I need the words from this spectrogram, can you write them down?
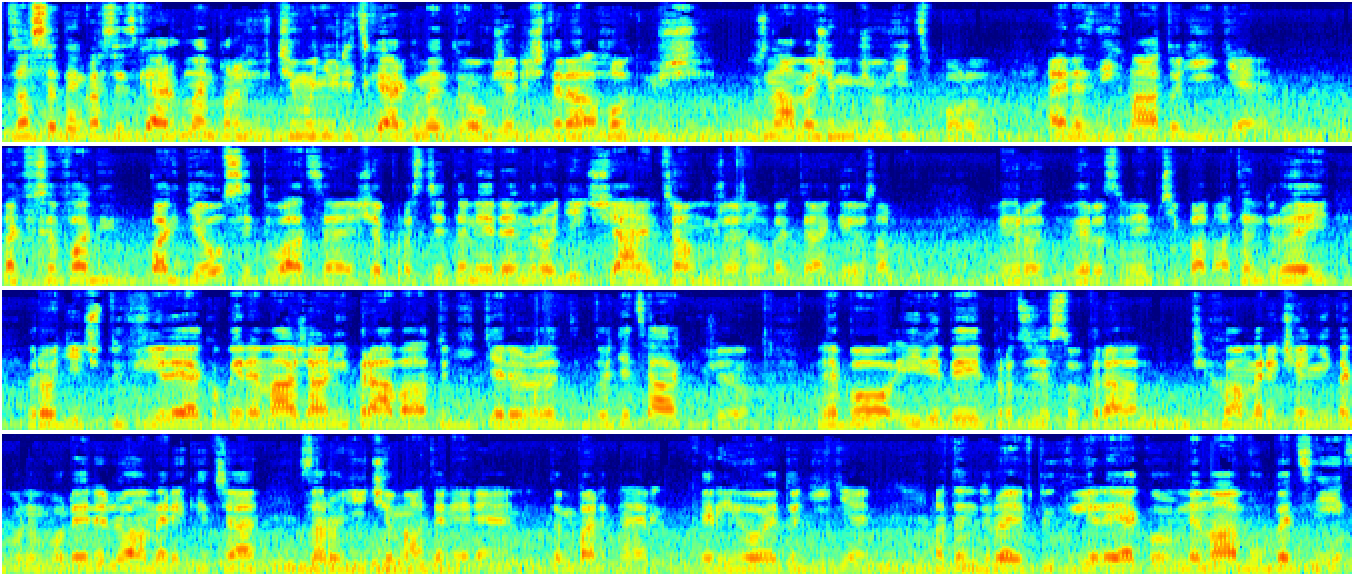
zase ten klasický argument, proč čím oni vždycky argumentují, že když teda hold už uznáme, že můžou žít spolu a jeden z nich má to dítě, tak se fakt pak dějou situace, že prostě ten jeden rodič, já nevím, třeba umře, no, tak to je taky vyhrocený případ. A ten druhý rodič v tu chvíli jakoby nemá žádný práva a to dítě do, do děcáku, že jo. Nebo i kdyby, protože jsou teda Čechoameričani, tak on odejde do Ameriky třeba za rodiče má ten jeden, ten partner, kterýho je to dítě. A ten druhý v tu chvíli jako nemá vůbec nic,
